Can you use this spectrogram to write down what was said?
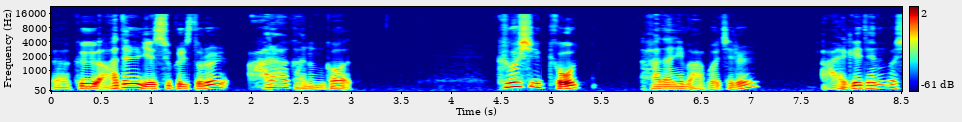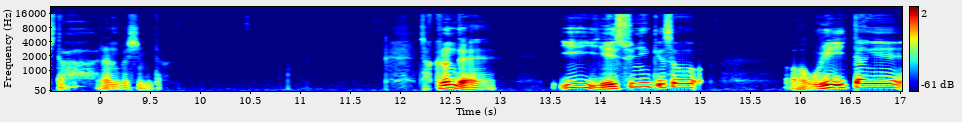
아, 그 아들 예수 그리스도를 알아가는 것 그것이 곧 하나님 아버지를 알게 되는 것이다. 라는 것입니다. 자, 그런데 이 예수님께서 어, 우리 이 땅에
